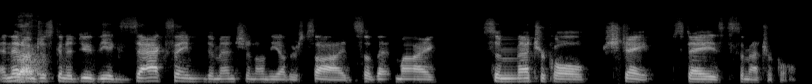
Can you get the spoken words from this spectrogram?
and then right. I'm just going to do the exact same dimension on the other side so that my symmetrical shape stays symmetrical.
